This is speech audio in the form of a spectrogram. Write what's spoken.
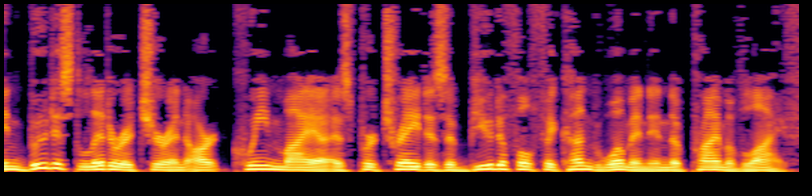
In Buddhist literature and art Queen Maya is portrayed as a beautiful fecund woman in the prime of life.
